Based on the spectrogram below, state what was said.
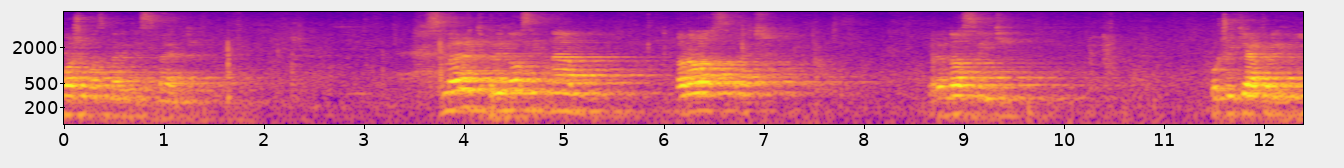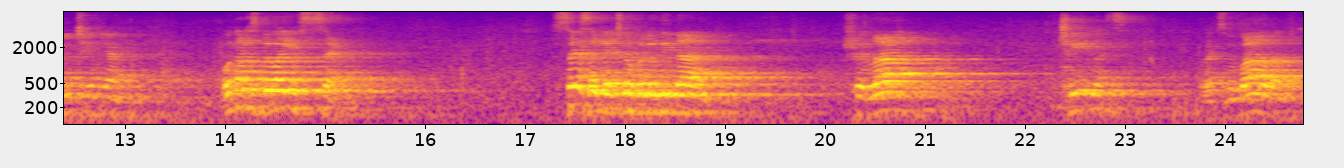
можемо змирити смерть. Смерть приносить нам розпач, приносить почуття пригнічення, вона розбиває все. Все, задля чого людина жила, вчилась, працювала,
